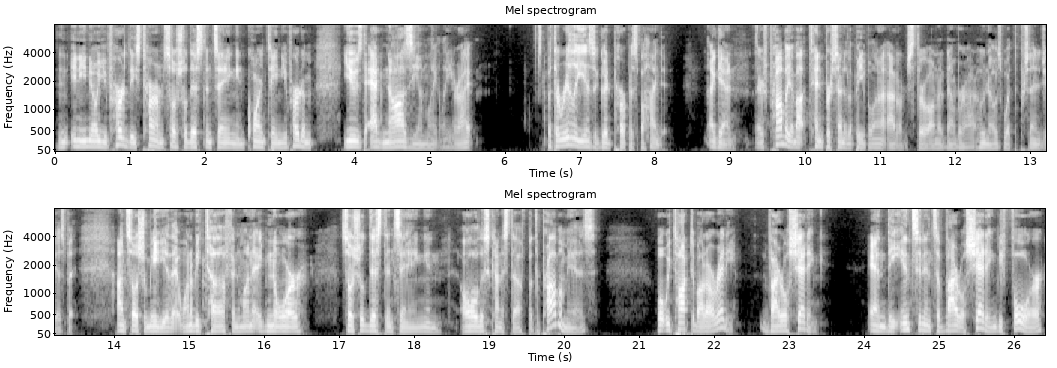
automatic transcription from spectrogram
And, and, you know, you've heard these terms, social distancing and quarantine, you've heard them used ad nauseum lately, right? But there really is a good purpose behind it. Again, there's probably about 10% of the people, and I don't just throw on a number who knows what the percentage is, but on social media that want to be tough and want to ignore social distancing and all this kind of stuff. But the problem is what we talked about already viral shedding and the incidence of viral shedding before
